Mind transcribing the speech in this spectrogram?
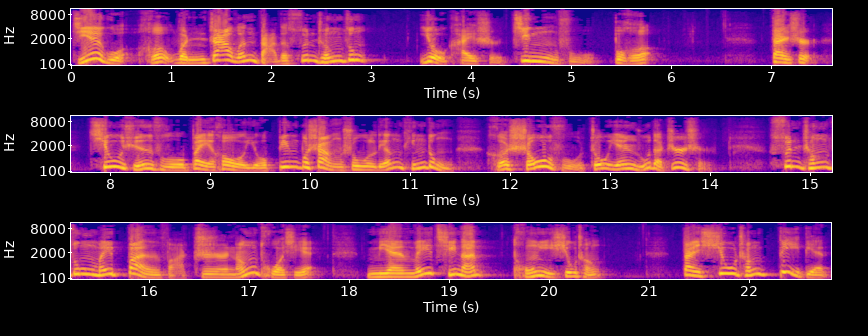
结果和稳扎稳打的孙承宗又开始京府不和。但是邱巡抚背后有兵部尚书梁廷栋和首辅周延儒的支持，孙承宗没办法，只能妥协，勉为其难同意修城。但修城地点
